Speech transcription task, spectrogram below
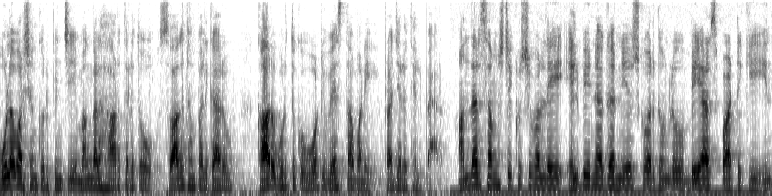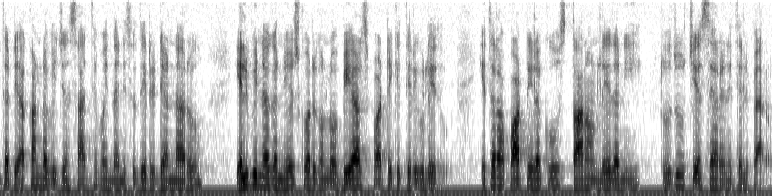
పూల వర్షం కురిపించి మంగళహారతులతో స్వాగతం పలికారు. కారు గుర్తుకు ఓటు వేస్తామని ప్రజలు తెలిపారు. అందరి సమష్టి కృషి వల్లే ఎల్బీ నగర్ నియోజకవర్గంలో బీఆర్ఎస్ పార్టీకి ఇంతటి అఖండ విజయం సాధ్యమైందని సుధీర్ రెడ్డి అన్నారు. ఎల్బీ నగర్ నియోజకవర్గంలో బీఆర్ఎస్ పార్టీకి తిరుగులేదు. ఇతర పార్టీలకు స్థానం లేదని రుజువు చేశారని తెలిపారు.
